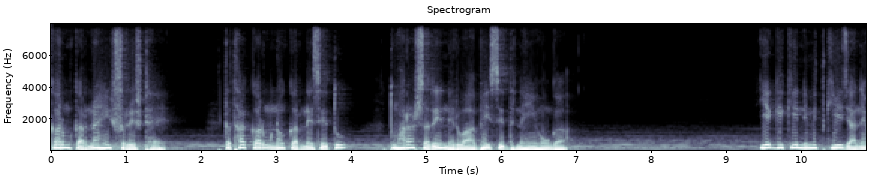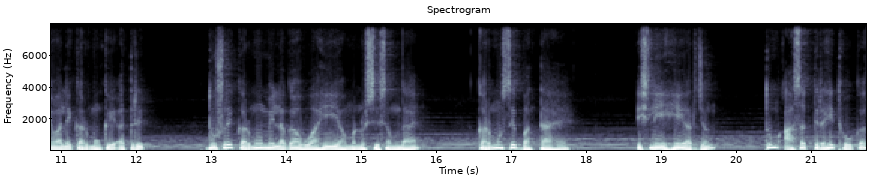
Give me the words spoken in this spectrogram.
कर्म करना ही श्रेष्ठ है, तथा कर्म न करने से तो तुम्हारा शरीर निर्वाह भी सिद्ध नहीं होगा। यज्ञ के निमित्त किए जाने वाले कर्मों के अतिरिक्त, दूसरे कर्मों में लगा हुआ ही यह मनुष्य समुदाय कर्मों से बनता है। इसलिए हे अर्जुन, तुम आसक्ति रहित होकर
